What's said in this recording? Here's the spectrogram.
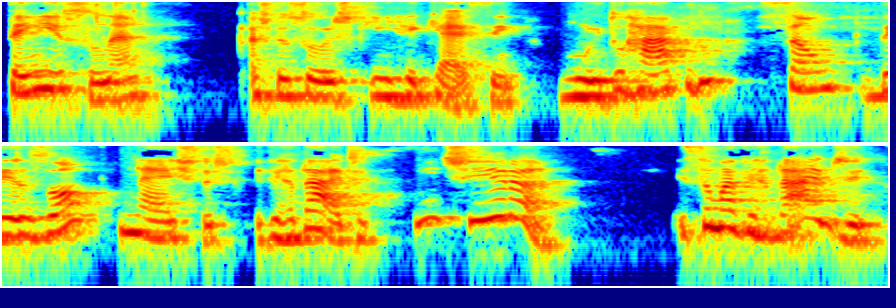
tem isso, né? As pessoas que enriquecem muito rápido são desonestas. É verdade? Mentira! Isso é uma verdade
